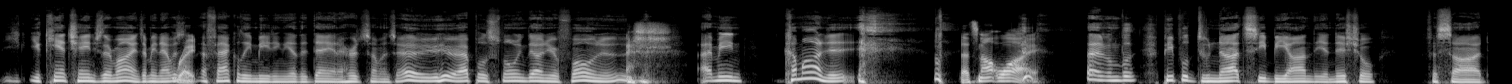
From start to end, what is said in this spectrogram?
you, you can't change their minds. I mean, I was Right. at a faculty meeting the other day, and I heard someone say, "Hey, you hear Apple is slowing down your phone." I mean, come on. That's not why. People do not see beyond the initial facade.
